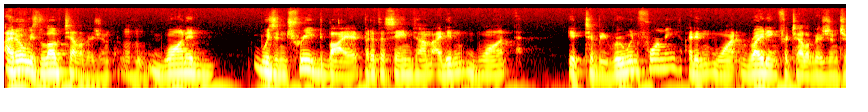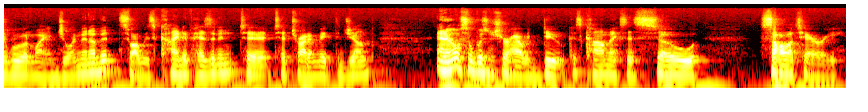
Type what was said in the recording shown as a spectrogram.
I'd always loved television, mm-hmm. wanted, was intrigued by it, but at the same time, I didn't want it to be ruined for me. I didn't want writing for television to ruin my enjoyment of it, so I was kind of hesitant to, to try to make the jump. And I also wasn't sure how I would do because comics is so solitary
